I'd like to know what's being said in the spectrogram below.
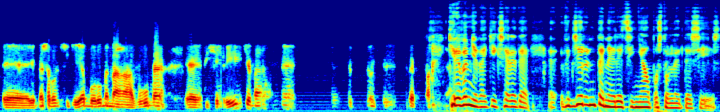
ε, μέσα από αυτή τη συγκυρία μπορούμε να βγούμε ε, τυχεροί και να έχουμε Κύριε Βεμιεδάκη, ξέρετε, ε, δεν ξέρω αν ήταν ρετσινιά όπως το λέτε εσείς,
